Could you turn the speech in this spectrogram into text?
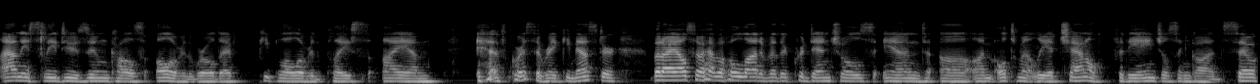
I honestly do Zoom calls all over the world. I have people all over the place. I am, of course, a Reiki master, but I also have a whole lot of other credentials, and uh, I'm ultimately a channel for the angels and gods. So,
